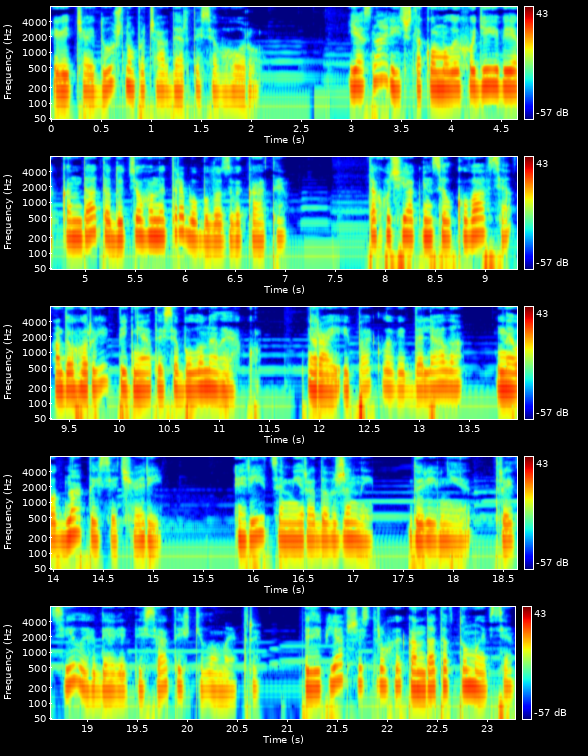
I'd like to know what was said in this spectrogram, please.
і відчайдушно почав дертися вгору. Ясна річ, такому лиходієві, як кандата, до цього не треба було звикати. Та хоч як він силкувався, а до гори піднятися було нелегко. Рай і пекло віддаляла не одна тисяча рі. Рі це міра довжини, дорівнює 3,9 кілометри. Зіп'явшись трохи, кандата втомився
